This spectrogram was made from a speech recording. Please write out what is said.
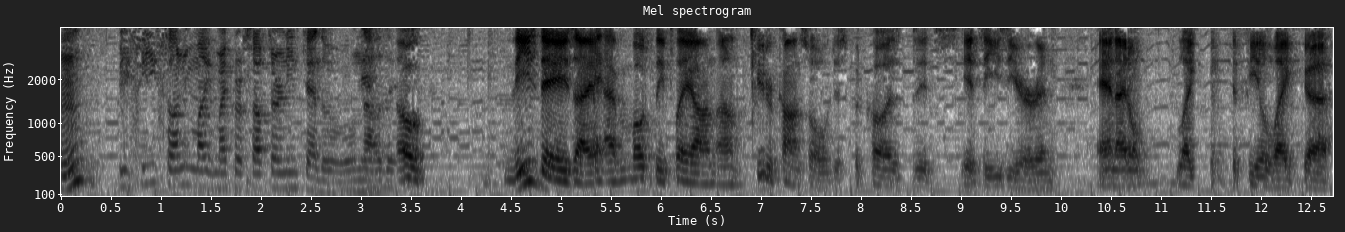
Hmm? PC, Sony, Microsoft or Nintendo nowadays. Oh, these days I, I mostly play on, on computer console just because it's it's easier and and I don't like to feel like uh,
